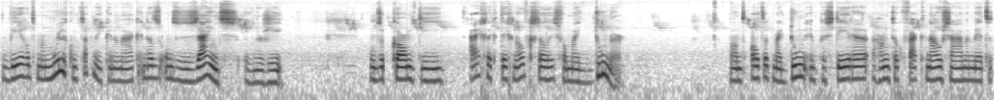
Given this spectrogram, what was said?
wereld maar moeilijk contact mee kunnen maken. En dat is onze zijnsenergie. Onze kant die eigenlijk het tegenovergestelde is van mijn doener. Want altijd maar doen en presteren hangt ook vaak nauw samen met het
